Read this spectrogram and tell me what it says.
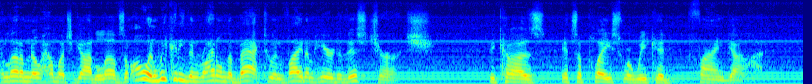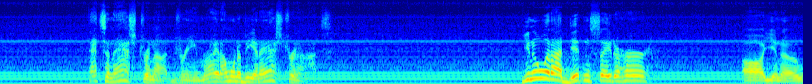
and let them know how much God loves them. Oh, and we could even write on the back to invite them here to this church because it's a place where we could find God. That's an astronaut dream, right? I want to be an astronaut. You know what I didn't say to her? Oh, you know,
